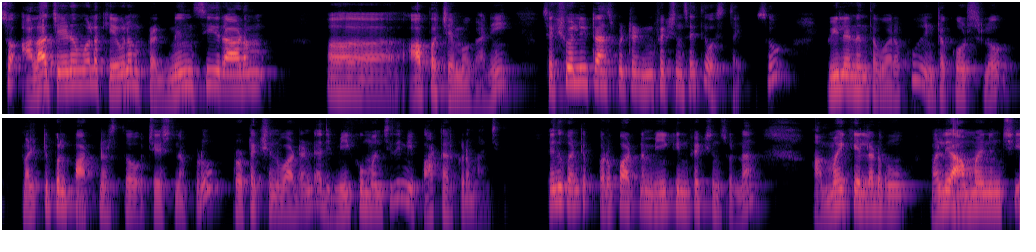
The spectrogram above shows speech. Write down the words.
సో అలా చేయడం వల్ల కేవలం ప్రెగ్నెన్సీ రావడం ఆపచ్చేమో కానీ సెక్షువల్లీ ట్రాన్స్మిటెడ్ ఇన్ఫెక్షన్స్ అయితే వస్తాయి. సో వీలైనంత వరకు ఇంటర్ కోర్స్లో మల్టిపుల్ పార్ట్నర్స్తో చేసినప్పుడు ప్రొటెక్షన్ వాడండి. అది మీకు మంచిది మీ పార్ట్నర్ కూడా మంచిది. ఎందుకంటే పొరపాటున మీకు ఇన్ఫెక్షన్స్ ఉన్నా అమ్మాయికి వెళ్ళడము మళ్ళీ ఆ అమ్మాయి నుంచి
